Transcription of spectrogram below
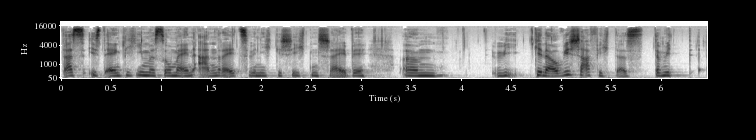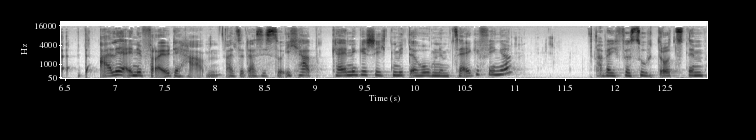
das ist eigentlich immer so mein Anreiz, wenn ich Geschichten schreibe, ähm, wie, genau, wie schaffe ich das, damit äh, alle eine Freude haben? Also das ist so. Ich habe keine Geschichten mit erhobenem Zeigefinger. Aber ich versuche trotzdem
